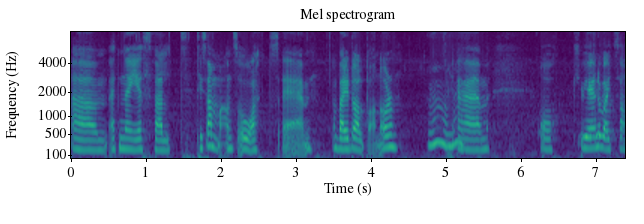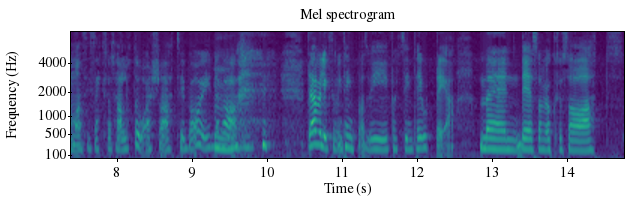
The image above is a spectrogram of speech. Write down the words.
um, ett nöjesfält tillsammans och åkt um, berg och dalbanor. Mm, um, och vi har ändå varit tillsammans i sex och ett halvt år så att vi bara oj, det var... Mm. det har vi liksom inte tänkt på att vi faktiskt inte har gjort det. Men det som vi också sa att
